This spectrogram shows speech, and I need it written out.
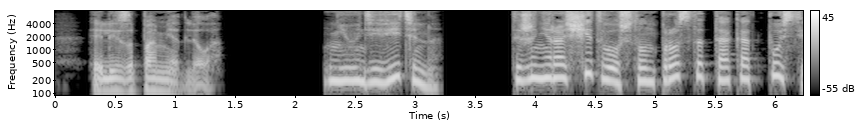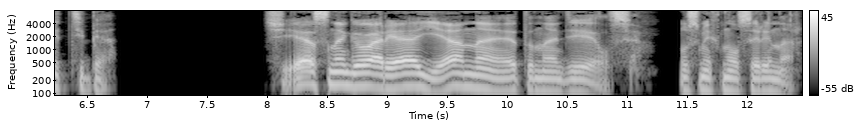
— Элиза помедлила. «Неудивительно. Ты же не рассчитывал, что он просто так отпустит тебя». «Честно говоря, я на это надеялся», — усмехнулся Ренар.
